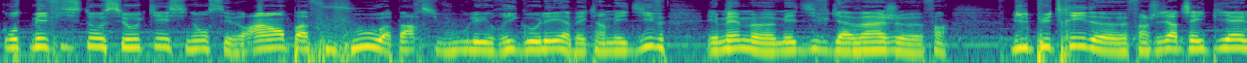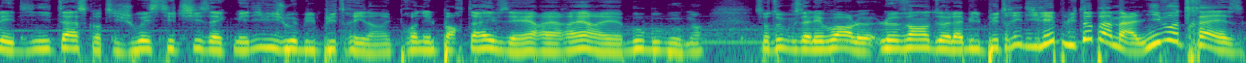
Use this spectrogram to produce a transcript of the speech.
contre Mephisto c'est ok sinon c'est vraiment pas foufou à part si vous voulez rigoler avec un Mediv et même euh, Mediv gavage euh, enfin Bill Putrid, euh, enfin je veux dire JPL et Dinitas quand ils jouaient Stitches avec Mediv, ils jouaient Bill Putrid. Hein. Ils prenaient le portail, ils faisaient RRR et boum boum boum. Hein. Surtout que vous allez voir le, vin de la Bill Putrid, il est plutôt pas mal. Niveau 13.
